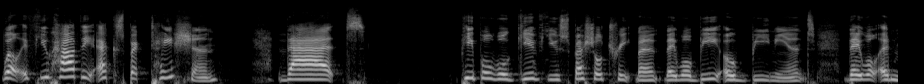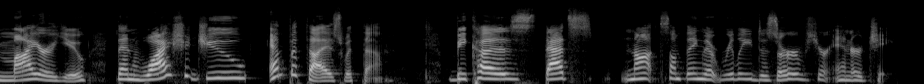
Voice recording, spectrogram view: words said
Well, if you have the expectation that people will give you special treatment, they will be obedient, they will admire you, then why should you empathize with them? Because that's not something that really deserves your energy.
